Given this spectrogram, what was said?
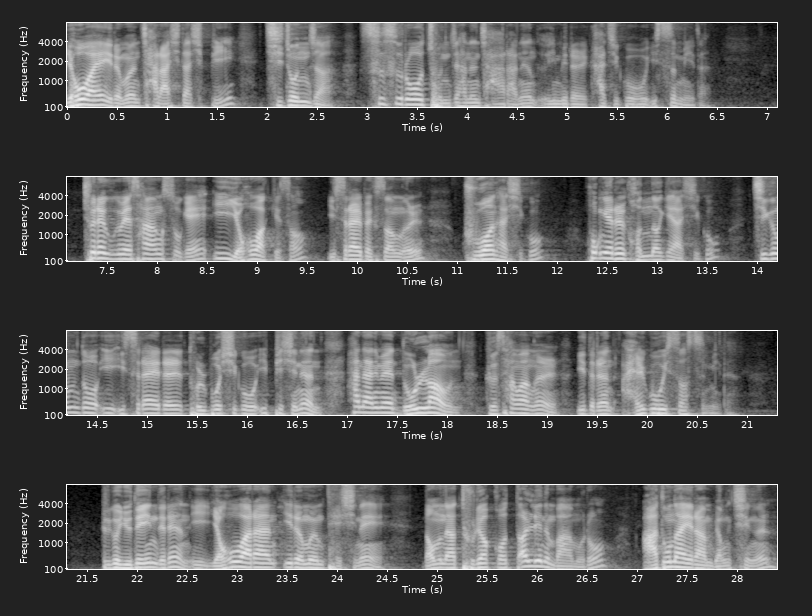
여호와의 이름은 잘 아시다시피 지존자, 스스로 존재하는 자라는 의미를 가지고 있습니다. 출애굽의 상황 속에 이 여호와께서 이스라엘 백성을 구원하시고 홍해를 건너게 하시고 지금도 이 이스라엘을 돌보시고 입히시는 하나님의 놀라운 그 상황을 이들은 알고 있었습니다. 그리고 유대인들은 이 여호와란 이름은 대신에 너무나 두렵고 떨리는 마음으로 아도나이란 명칭을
